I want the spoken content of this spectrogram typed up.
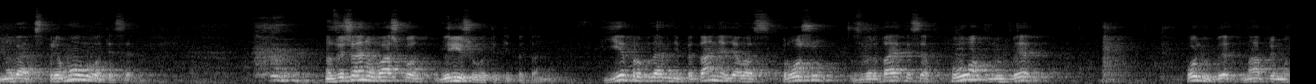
наверх спрямовуватися, надзвичайно важко вирішувати ті питання. Є проблемні питання, я вас прошу, звертайтеся по любих, по любих напрямах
